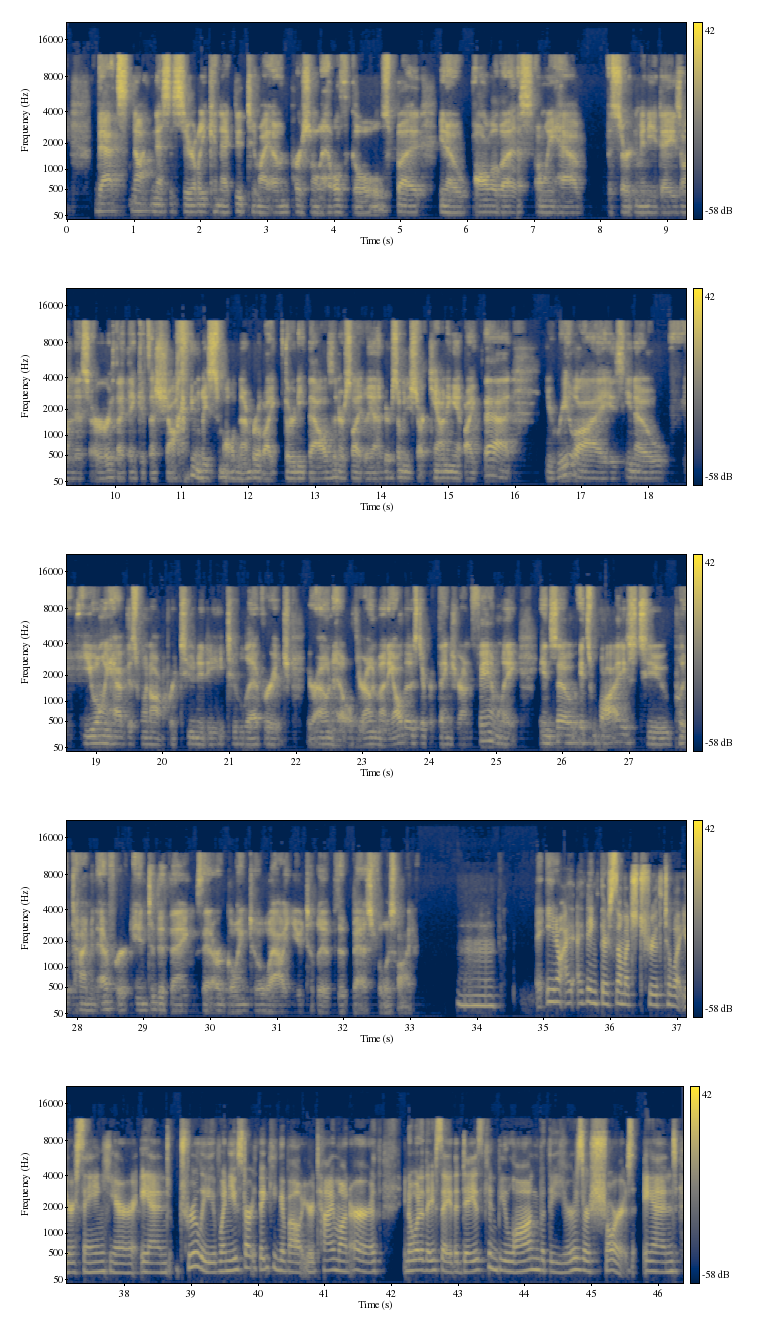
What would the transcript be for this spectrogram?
That's not necessarily connected to my own personal health goals, but you know, all of us only have a certain many days on this earth. I think it's a shockingly small number, like 30,000 or slightly under. So when you start counting it like that, you realize, you know, you only have this one opportunity to leverage your own health, your own money, all those different things, your own family. And so it's wise to put time and effort into the things that are going to allow you to live the best, fullest life. Mm, you know, I, I, think there's so much truth to what you're saying here. And truly, when you start thinking about your time on earth, you know, what do they say? The days can be long, but the years are short. And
